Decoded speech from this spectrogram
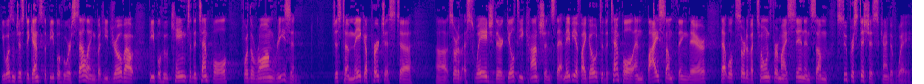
He wasn't just against the people who were selling, but he drove out people who came to the temple for the wrong reason, just to make a purchase, to uh, sort of assuage their guilty conscience that maybe if I go to the temple and buy something there, that will sort of atone for my sin in some superstitious kind of way.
